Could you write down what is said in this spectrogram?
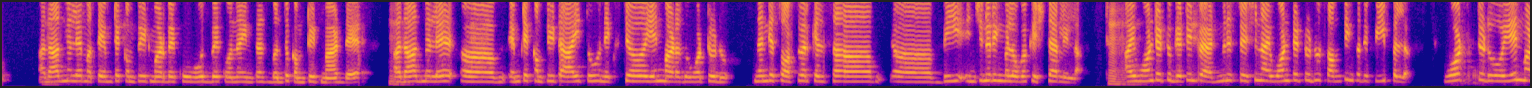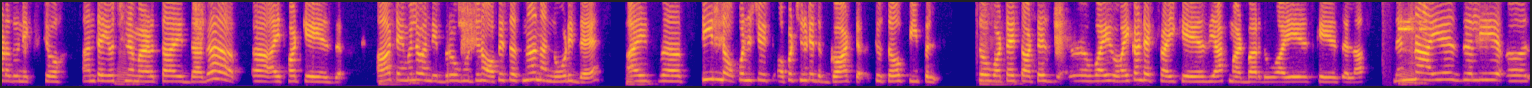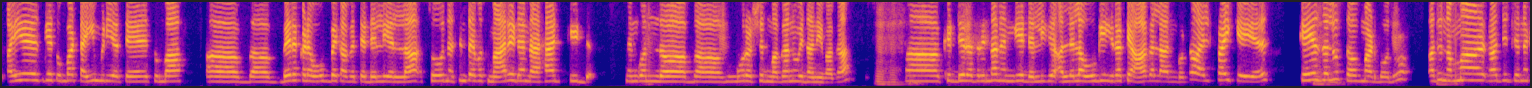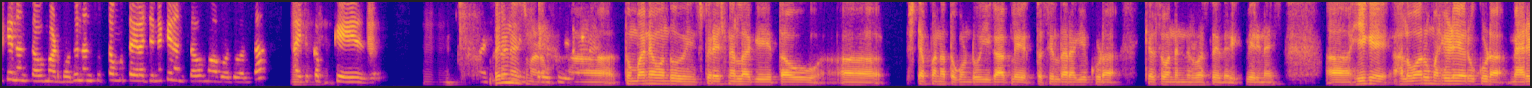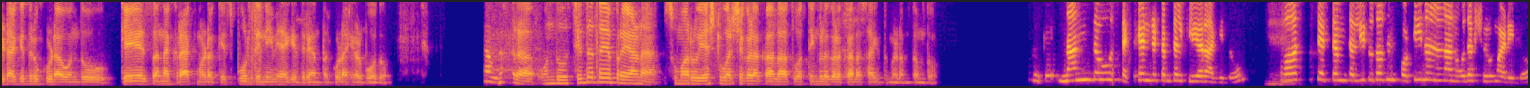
ಅದಾದ್ಮೇಲೆ ಮತ್ತೆ ಎಂ ಟೆಕ್ ಕಂಪ್ಲೀಟ್ ಮಾಡ್ಬೇಕು ಓದ್ಬೇಕು ಅನ್ನೋ ಇಂಟ್ರೆಸ್ಟ್ ಬಂತು ಕಂಪ್ಲೀಟ್ ಮಾಡ್ದೆ. ಅದಾದ್ಮೇಲೆ ಎಂ ಟೆಕ್ ಕಂಪ್ಲೀಟ್ ಆಯ್ತು. ನೆಕ್ಸ್ಟ್ ಏನ್ ಮಾಡೋದು ವಾಟ್ ಟು ಡು ನನ್ಗೆ ಸಾಫ್ಟ್ವೇರ್ ಕೆಲಸ ಬಿ ಇಂಜಿನಿಯರಿಂಗ್ ಮೇಲೆ ಹೋಗಕ್ಕೆ ಇಷ್ಟ ಇರ್ಲಿಲ್ಲ. I wanted to get into administration I wanted to do something for the people what to do ಏನ್ ಮಾಡೋದು ನೆಕ್ಸ್ಟ್ ಅಂತ ಯೋಚನೆ ಮಾಡ್ತಾ ಇದ್ದಾಗ ಐ ಥಾಟ್ ಕೆ ಎಸ್ ಆ ಟೈಮಲ್ಲಿ ಒಂದ್ ಇಬ್ರು ಮೂರ್ ಜನ ಆಫೀಸರ್ಸ್ನ ನಾನ್ ನೋಡಿದ್ದೆ. I seen the opportunity opportunity the got to serve people so what I thought is why why can't I try K S ಯಾಕೆ ಮಾಡಬಾರ್ದು? I A S K S ಎಲ್ಲ. ನನ್ನ ಐ ಎ ಎಸ್ ಅಲ್ಲಿ ಐ ಎ ಎಸ್ಗೆ ತುಂಬಾ time ಹಿಡಿಯುತ್ತೆ. ತುಂಬಾ ಬೇರೆ ಕಡೆ ಹೋಗ್ಬೇಕಾಗತ್ತೆ ಡೆಲ್ಲಿ ಎಲ್ಲ. So since I was married and I had kid ನನ್ಗೊಂದು ಮೂರ್ ವರ್ಷದ ಮಗನೂ ಇದ್ದಾನೆ ಇವಾಗ. ಕಿಡ್ ಇರೋದ್ರಿಂದ ನನ್ಗೆ ಡೆಲ್ಲಿಗೆ ಅಲ್ಲೆಲ್ಲ ಹೋಗಿ ಇರಕ್ಕೆ ಆಗಲ್ಲ ಅನ್ಬಿಟ್ಟು I try K S K S ಅಲ್ಲೂ ಸರ್ವ್ ಮಾಡ್ಬೋದು. ಅದು ನಮ್ಮ ರಾಜ್ಯದ ಜನಕ್ಕೆ ನಾನು ಸರ್ವ್ ಮಾಡ್ಬೋದು. ನನ್ ಸುತ್ತಮುತ್ತ ಇರೋ ಜನಕ್ಕೆ ನಾನು ಸರ್ವ್ ಮಾಡ್ಬೋದು ಅಂತ I took up K S very nice madam ತುಂಬಾನೇ ಒಂದು ಇನ್ಸ್ಪಿರೇಷನಲ್ ಆಗಿ ತಾವು ಸ್ಟೆಪ್ ಅನ್ನ ತಗೊಂಡು ಈಗಾಗಲೇ ತಹಸೀಲ್ದಾರ್ ಆಗಿ ಕೂಡ ಕೆಲಸವನ್ನ ನಿರ್ವಹಿಸ್ತಾ ಇದ್ದಾರೆ. ವೆರಿ ನೈಸ್ ಹೀಗೆ ಹಲವಾರು ಮಹಿಳೆಯರು ಕೂಡ ಮ್ಯಾರಿಡ್ ಆಗಿದ್ರು ಕೂಡ ಒಂದು ಕೆ ಎಸ್ ಅನ್ನ ಕ್ರ್ಯಾಕ್ ಮಾಡೋಕೆ ಸ್ಫೂರ್ತಿ ನೀವೇ ಆಗಿದ್ರಿ ಅಂತ ಕೂಡ ಹೇಳ್ಬೋದು. ಒಂದು ಸಿದ್ಧತೆಯ ಪ್ರಯಾಣ ಸುಮಾರು ಎಷ್ಟು ವರ್ಷಗಳ ಕಾಲ ಅಥವಾ ತಿಂಗಳುಗಳ ಕಾಲ ಸಾಗಿತ್ತು ಮೇಡಮ್ ತಮ್ದು? ನಂದು ಸೆಕೆಂಡ್ ಅಟೆಂಪ್ಟ್ ಅಲ್ಲಿ ಕ್ಲಿಯರ್ ಆಗಿದ್ದು. ಫಸ್ಟ್ ಅಟೆಂಪ್ಟ್ ಅಲ್ಲಿ ಟೂ ತೌಸಂಡ್ ಫೋರ್ಟೀನ್ ಅಲ್ಲಿ ನಾನು ಓದಕ್ ಶುರು ಮಾಡಿದ್ದು.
